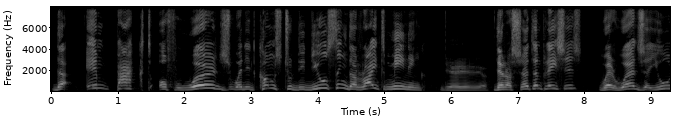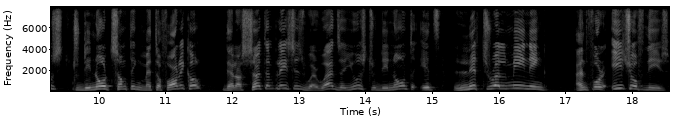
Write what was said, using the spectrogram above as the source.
the impact of words when it comes to deducing the right meaning yeah yeah yeah there are certain places where words are used to denote something metaphorical. There are certain places where words are used to denote its literal meaning. And for each of these,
